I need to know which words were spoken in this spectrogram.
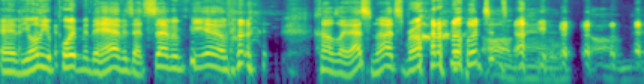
and the only appointment they have is at 7 p.m." I was like, "That's nuts, bro. I don't know what to do. Oh tell you." man. Oh man.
